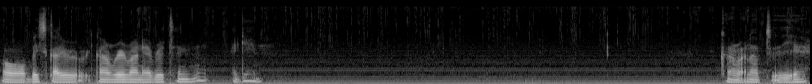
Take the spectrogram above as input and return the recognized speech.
or basically we can rerun everything again. Can run up to here.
